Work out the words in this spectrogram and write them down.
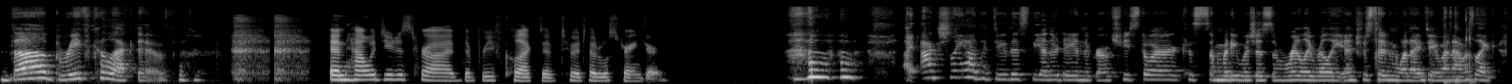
The Brief Collective. and how would you describe the Brief Collective to a total stranger? I actually had to do this the other day in the grocery store because somebody was just really, really interested in what I do. And I was like,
